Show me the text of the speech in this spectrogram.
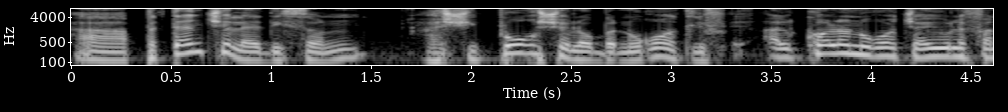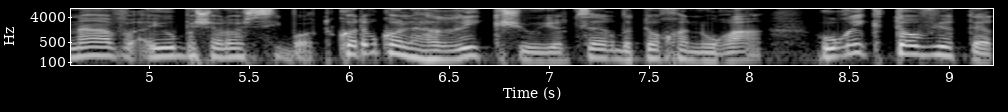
הפטנט של אדיסון השיפור שלו בנורות, על כל הנורות שהיו לפניו, היו בשלוש סיבות. קודם כל, הריק שהוא יוצר בתוך הנורה, הוא ריק טוב יותר.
